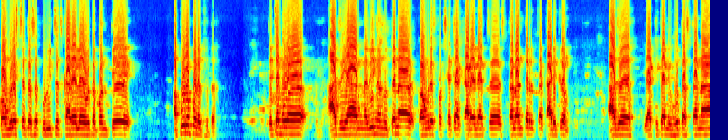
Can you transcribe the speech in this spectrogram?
काँग्रेसचं तसं पूर्वीच कार्यालय होतं पण ते अपुरं पडत होतं. त्याच्यामुळं आज या नवीन नूतन काँग्रेस पक्षाच्या कार्यालयाचं स्थलांतरचा कार्यक्रम आज या ठिकाणी होत असताना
